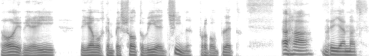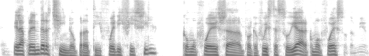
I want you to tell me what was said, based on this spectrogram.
¿no? Y de ahí, digamos que empezó tu vida en China por completo. Ajá, Mm. se llama. ¿El aprender chino para ti fue difícil? ¿Cómo fue esa? Porque fuiste a estudiar, ¿cómo fue eso también?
